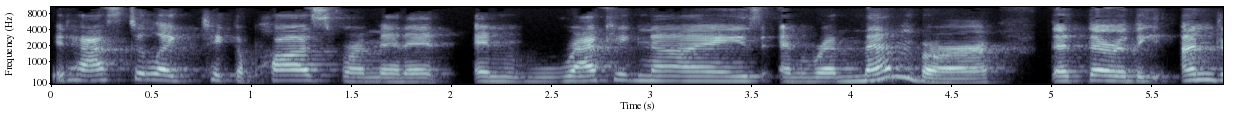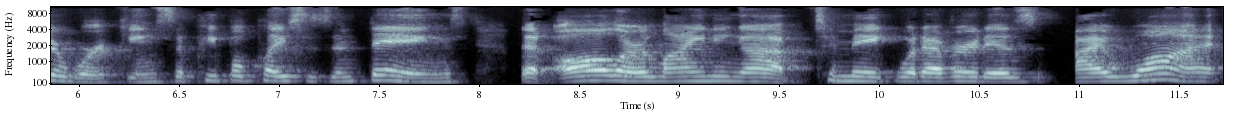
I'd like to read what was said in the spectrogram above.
it has to like take a pause for a minute and recognize and remember that there are the underworkings, the people, places, and things that all are lining up to make whatever it is I want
